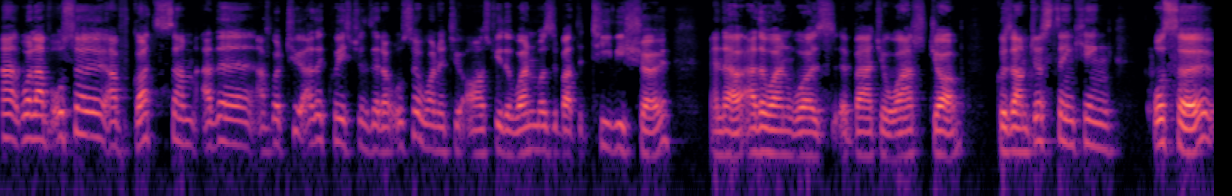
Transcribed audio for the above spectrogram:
Uh, well, I've also, I've got some other, I've got two other questions that I also wanted to ask you. The one was about the TV show, and the other one was about your wife's job. Because I'm just thinking, also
